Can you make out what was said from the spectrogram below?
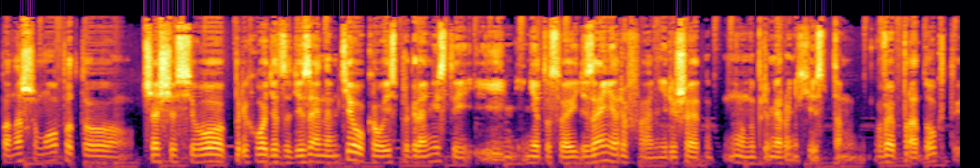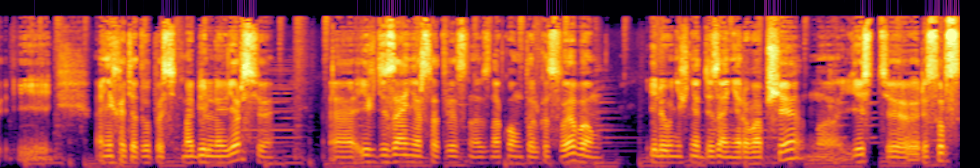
По нашему опыту, чаще всего приходят за дизайном те, у кого есть программисты и нету своих дизайнеров. Они решают, ну, например, у них есть там веб-продукт, и они хотят выпустить мобильную версию. Э, их дизайнер, соответственно, знаком только с вебом, или у них нет дизайнера вообще, но есть э, ресурс,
